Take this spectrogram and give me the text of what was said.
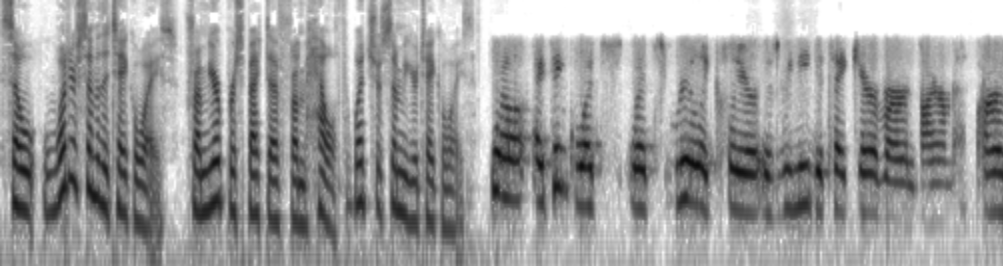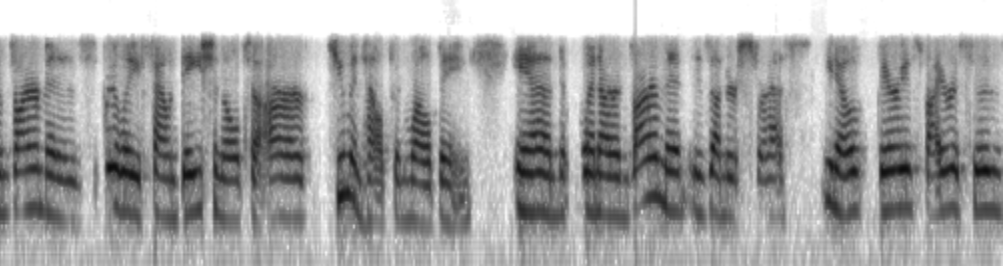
So, what are some of the takeaways from your perspective from health? What's your, some of your takeaways? Well, I think what's what's really clear is we need to take care of our environment. Our environment is really foundational to our human health and well-being. And when our environment is under stress, you know, various viruses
